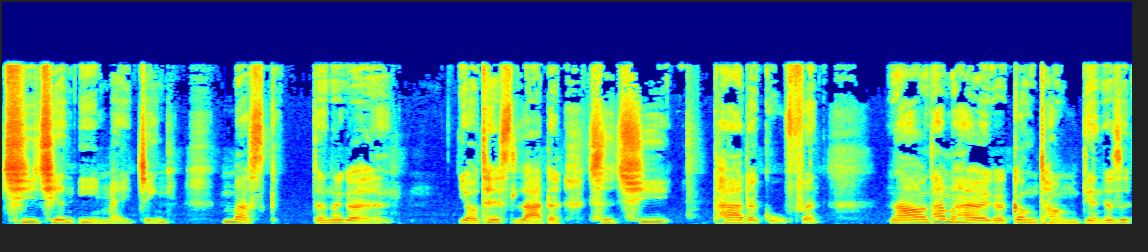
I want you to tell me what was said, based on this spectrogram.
七千亿美金，Musk 的那个有 Tesla 的十七趴的股份。然后他们还有一个共同点，就是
